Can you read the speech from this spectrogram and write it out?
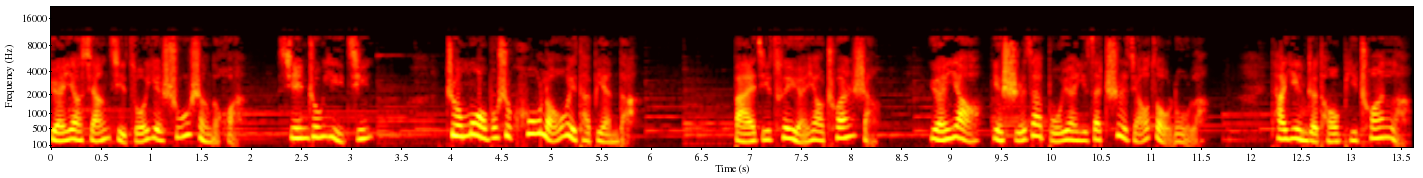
原要想起昨夜书生的话，心中一惊，这莫不是骷髅为他编的？白姬催原要穿上，原要也实在不愿意再赤脚走路了，他硬着头皮穿了。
